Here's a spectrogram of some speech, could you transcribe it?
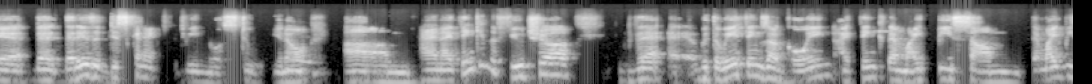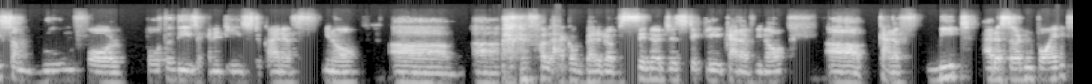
uh, there, there is a disconnect between those two, you know. Mm. Um, and I think in the future, that with the way things are going, I think there might be some there might be some room for both of these entities to kind of you know uh, uh, for lack of better term, synergistically kind of you know uh, kind of meet at a certain point.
